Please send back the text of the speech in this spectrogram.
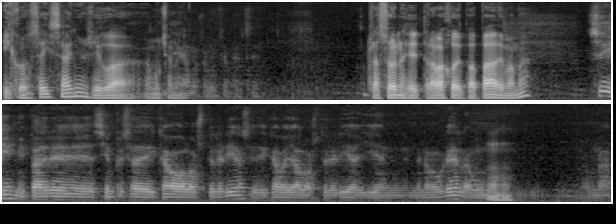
Y con seis años llegó a, a Muchamel. Llegamos a Muchamel, sí. ¿Razones de trabajo de papá, de mamá? Sí, mi padre siempre se ha dedicado a la hostelería, se dedicaba ya a la hostelería allí en Benaurel, a, un- a una,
